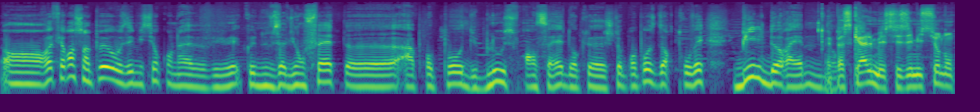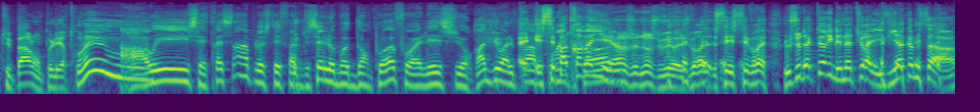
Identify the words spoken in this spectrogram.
en référence un peu aux émissions qu'on a vu, que nous avions faites euh, à propos du blues français. Donc, euh, je te propose de retrouver Bill de Rem. Pascal, mais ces émissions dont tu parles, on peut les retrouver ou... Ah oui, c'est très simple, Stéphane. tu sais, le mode d'emploi, faut aller sur Radio Alpa. Et, et c'est pas travailler, hein. Je, non, je veux, je veux c'est vrai. Le jeu d'acteur, il est naturel, il vient comme ça. Hein.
